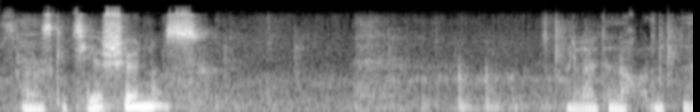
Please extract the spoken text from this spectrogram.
So, was gibt's hier Schönes? Eine Leiter nach unten.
